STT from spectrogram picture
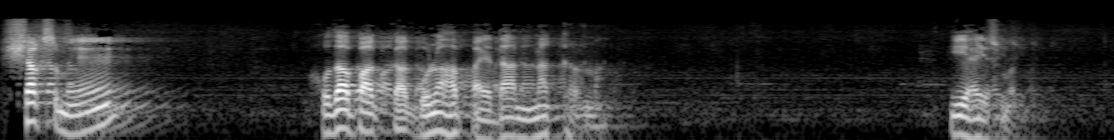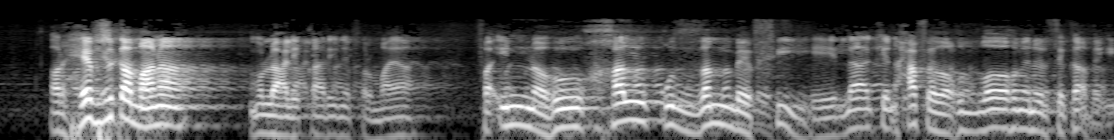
شخص میں خدا پاک کا گناہ پیدا نہ کرنا۔ یہ ہے اسمت اور حفظ کا معنی ملا علی قاری نے فرمایا فَإِنَّهُ خَلْقُ الذَّنْبِ فِيهِ، لَكِنْ حَفِظَهُ اللَّهُ مِنْ ارتكابه۔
